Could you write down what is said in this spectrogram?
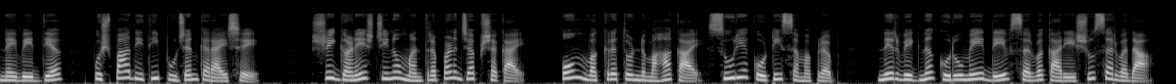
નૈવેદ્ય, પુષ્પાદિથી પૂજન કરાય છે. શ્રી ગણેશજીનો મંત્ર પણ જપ શકાય. ઓમ વક્રતુંડ મહાકાય, સૂર્યકોટી સમપ્રભ, નિર્વિઘ્ન કુરુ મે દેવ સર્વકાર્યેશુ સર્વદા.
